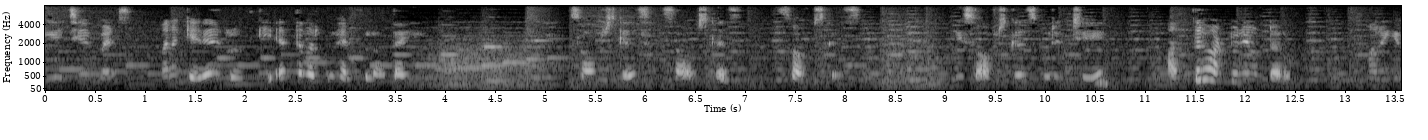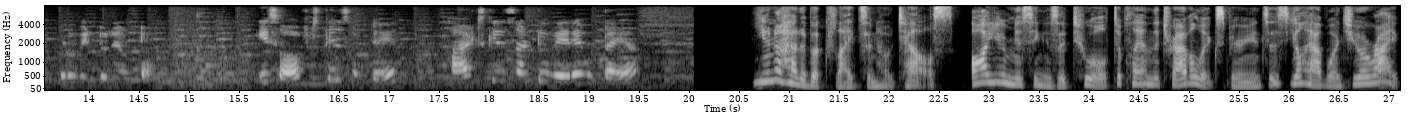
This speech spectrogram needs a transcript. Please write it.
ఈ అచీవ్మెంట్స్ మన కెరీర్ గ్రోత్కి ఎంతవరకు హెల్ప్ఫుల్ అవుతాయి? Soft skills soft skills soft skills ఈ సాఫ్ట్ స్కిల్స్ గురించి అందరూ అంటూనే ఉంటారు మనం ఎప్పుడు వింటూనే ఉంటాం ఈ సాఫ్ట్ స్కిల్స్ ఉంటే హార్డ్ స్కిల్స్ అంటూ వేరే ఉంటాయా You know how to book flights and hotels. All you're missing is a tool to plan the travel experiences you'll have once you arrive.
